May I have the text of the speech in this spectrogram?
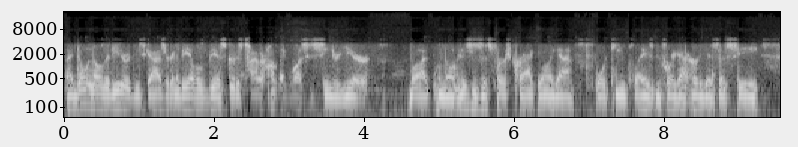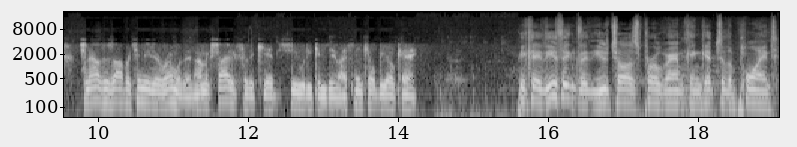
I don't know that either of these guys are going to be able to be as good as Tyler Huntley was his senior year. But you know, his is his first crack. He only got 14 plays before he got hurt against SC. So now's his opportunity to run with it. And I'm excited for the kid to see what he can do. I think he'll be okay. PK, do you think that Utah's program can get to the point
